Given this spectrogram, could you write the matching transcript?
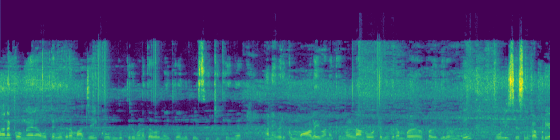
வணக்கங்க. நான் ஒட்டஞ்சத்திரம் அஜய் கொங்கு திருமண தகவல் மையத்துலேருந்து பேசிகிட்டு இருக்கேங்க. அனைவருக்கும் மாலை வணக்கங்கள். நாங்கள் ஒட்டஞ்சத்திரம் ப பகுதியில் வந்து போலீஸ் ஸ்டேஷனுக்கு அப்படியே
